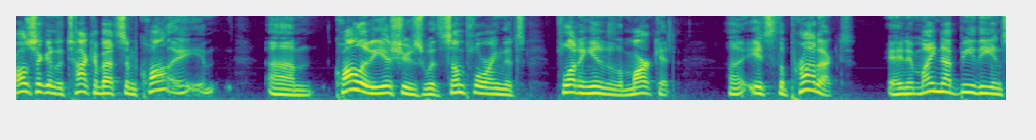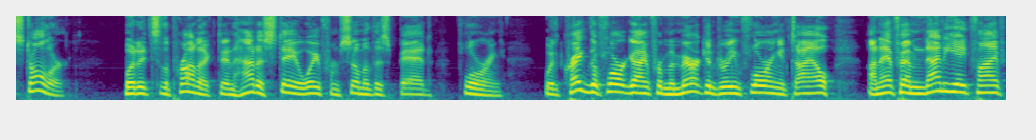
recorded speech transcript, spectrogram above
We're also going to talk about some quality um, quality issues with some flooring that's flooding into the market. Uh, it's the product, and it might not be the installer, but it's the product and how to stay away from some of this bad flooring. With Craig the Floor Guy from American Dream Flooring and Tile on FM 98.5,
